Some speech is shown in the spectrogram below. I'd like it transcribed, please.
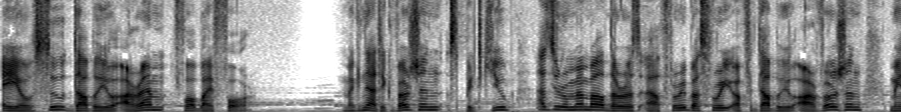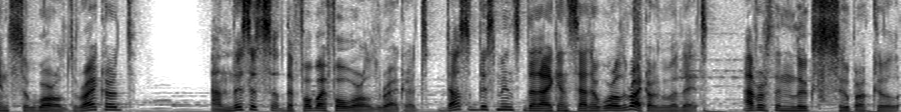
AOSU WRM 4x4. Magnetic version, Speed Cube, as you remember there is a 3x3 of WR version, means world record, and this is the 4x4 world record. Does this mean that I can set a world record with it? Everything looks super cool,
